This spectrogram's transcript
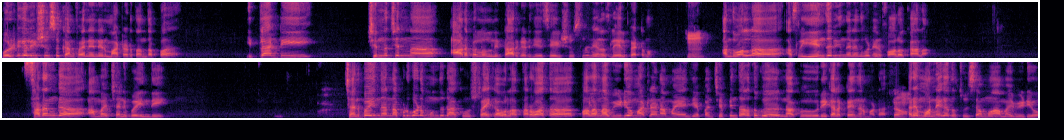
పొలిటికల్ ఇష్యూస్ కన్ఫైన్ అయి నేను మాట్లాడతాను తప్ప ఇట్లాంటి చిన్న చిన్న ఆడపిల్లల్ని టార్గెట్ చేసే ఇష్యూస్ని నేను అసలు ఏలు పెట్టను. అందువల్ల అసలు ఏం జరిగింది అనేది కూడా నేను ఫాలో కాల. సడన్గా అమ్మాయి చనిపోయింది చనిపోయింది అన్నప్పుడు కూడా ముందు నాకు స్ట్రైక్ అవ్వాల. తర్వాత పలానా వీడియో మాట్లాడిన అమ్మాయి అని చెప్పని చెప్పిన తర్వాత నాకు రీకలెక్ట్ అయింది అనమాట. అరే మొన్నే కదా చూసాము ఆ అమ్మాయి వీడియో.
